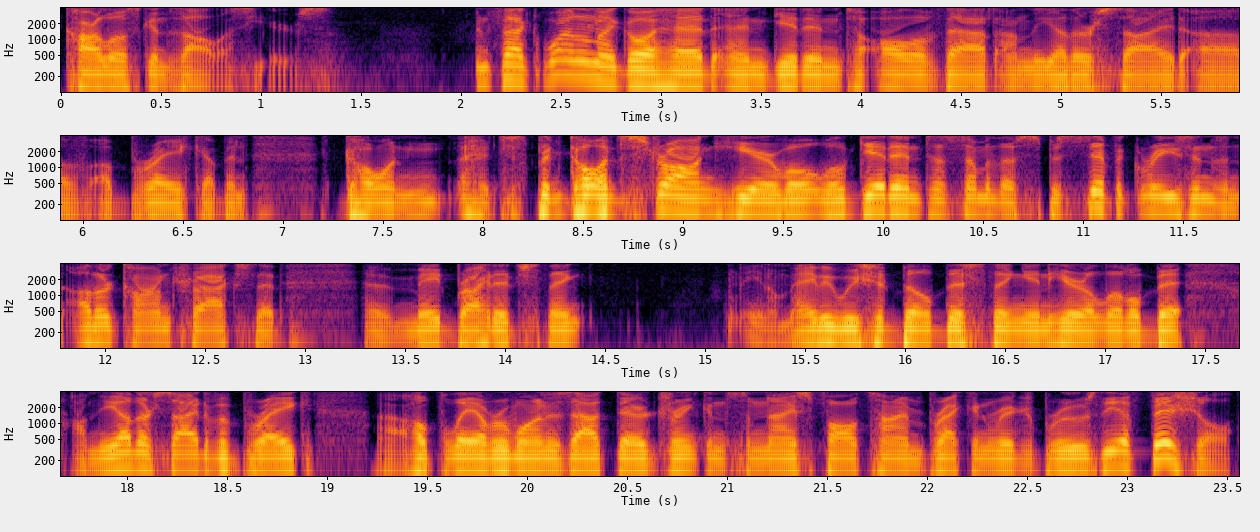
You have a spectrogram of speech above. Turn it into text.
Carlos Gonzalez years. In fact, why don't I go ahead and get into all of that on the other side of a break? I've been going, just been going strong here. We'll we'll get into some of the specific reasons and other contracts that made Bridich think, you know, maybe we should build this thing in here a little bit. On the other side of a break, uh, hopefully everyone is out there drinking some nice fall time Breckenridge brews, the official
